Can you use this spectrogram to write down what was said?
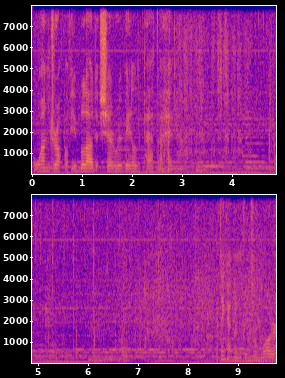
one drop of your blood shall reveal the path ahead. Hmm. I think I'm gonna drink some water.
